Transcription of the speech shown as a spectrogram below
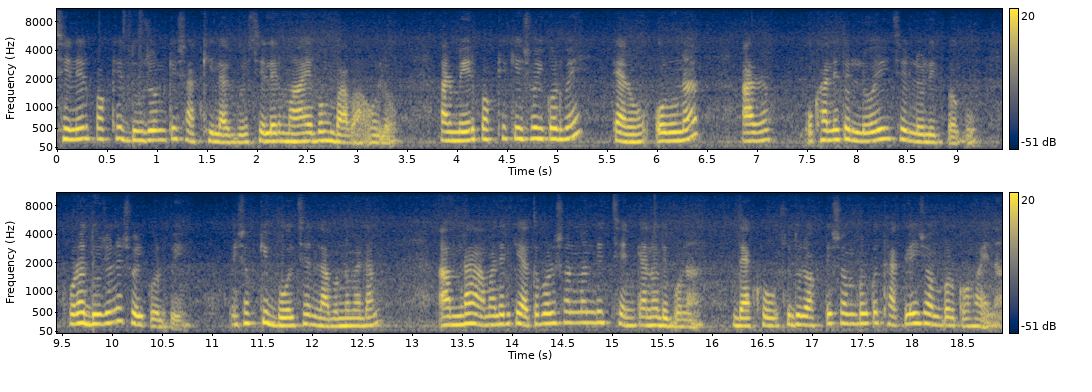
ছেলের পক্ষে দুজনকে সাক্ষী লাগবে, ছেলের মা এবং বাবা হলো। আর মেয়ের পক্ষে কে সই করবে? কেন, অরুণা? আর ওখানে তো লয়েছে ললিতবাবু। ওরা দুজনে সই করবে। এসব কি বলছেন লাবণ্য ম্যাডাম? আমরা আমাদেরকে এত বড় সম্মান দিচ্ছেন কেন দেব না? দেখো, শুধু রক্তের সম্পর্ক থাকলেই সম্পর্ক হয় না।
